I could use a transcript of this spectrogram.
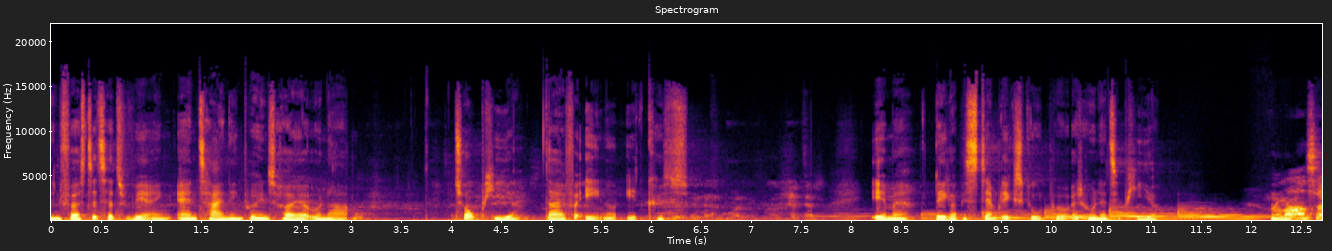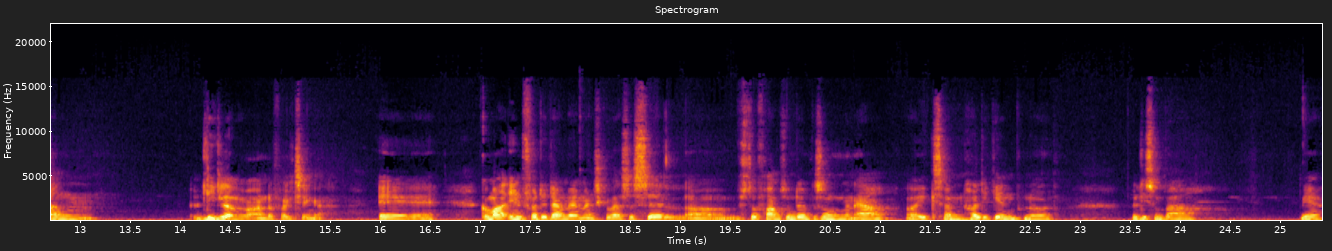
Den første tatovering er en tegning på hendes højre underarm. To piger, der er forenet i et kys. Emma lægger bestemt ikke skjult på, at hun er til piger. Hun er meget sådan ligeglad med, hvad andre folk tænker. Øh, går meget ind for det der med, at man skal være sig selv og stå frem som den person, man er, og ikke sådan holde igen på noget. Og ligesom bare, ja,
